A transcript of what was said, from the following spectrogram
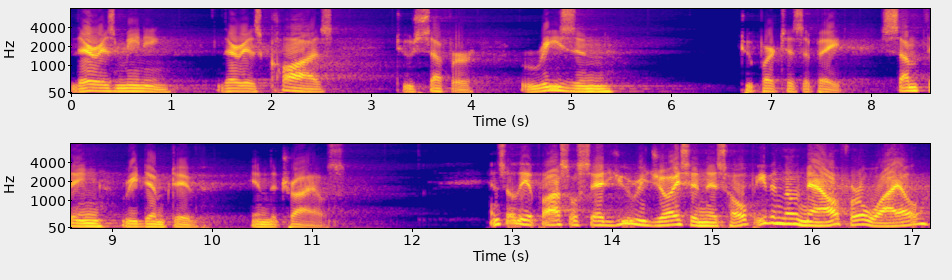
There is meaning. There is cause to suffer. Reason to participate. Something redemptive in the trials. And so the apostle said, You rejoice in this hope, even though now, for a while,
